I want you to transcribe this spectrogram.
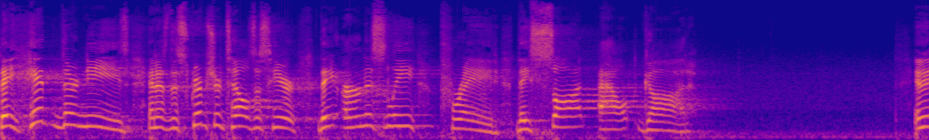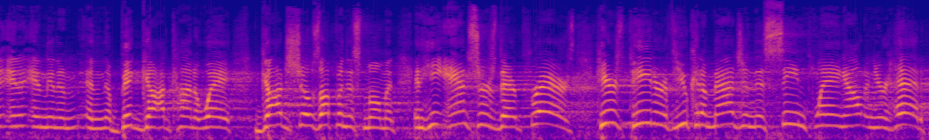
they hit their knees. And as the scripture tells us here, they earnestly prayed. They sought out God. In, in, in, a, in, a, big God kind of way, God shows up in this moment and he answers their prayers. Here's Peter, if you can imagine this scene playing out in your head.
